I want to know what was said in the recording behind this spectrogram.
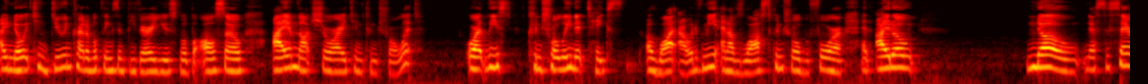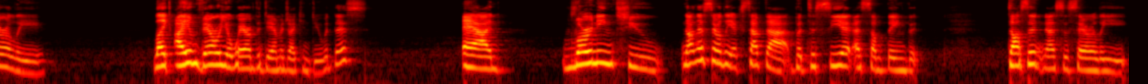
I know it can do incredible things and be very useful, but also I am not sure I can control it. Or at least controlling it takes a lot out of me, and I've lost control before, and I don't know necessarily. Like, I am very aware of the damage I can do with this. And learning to not necessarily accept that, but to see it as something that doesn't necessarily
